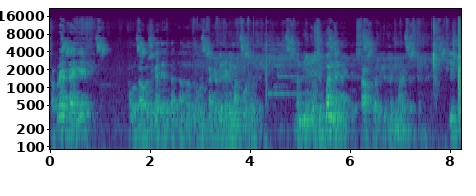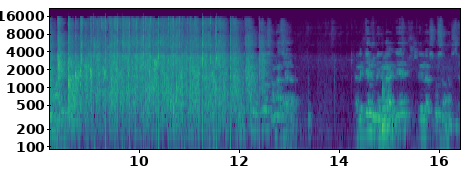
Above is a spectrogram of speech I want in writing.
ಸಪ್ರೇಟಾಗಿ ಅವ್ರಿಗೆ ಅವಶ್ಯಕತೆ ಇರ್ತಕ್ಕಂಥದ್ದು ಒಂದು ಕಟ್ಟಡಿ ರೆಡಿ ಮಾಡಿಕೊಡ್ಬೋದು. ಒಂದು ಇಬ್ಬರು ಸಿಬ್ಬಂದಿನ ಸಾಫ್ಟ್ವೇರ್ ಫಿಟ್ ಮಾಡೋಕ್ಕಷ್ಟೇ ಇಷ್ಟು ಮಾಡಿ ರೈತರಿಗೂ ಸಮಸ್ಯೆ ಇಲ್ಲ. ಮಿಗಿಲಾಗಿ ಡೀಲರ್ಸ್ಗೂ ಸಮಸ್ಯೆ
